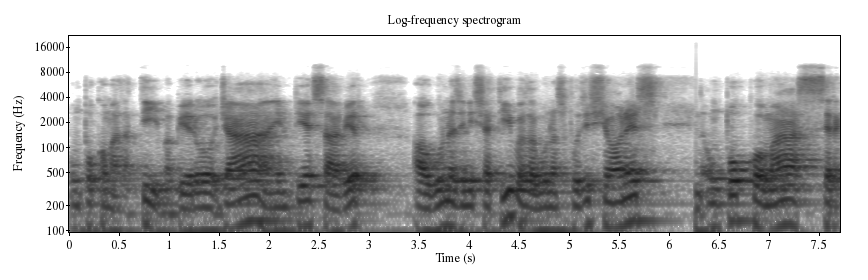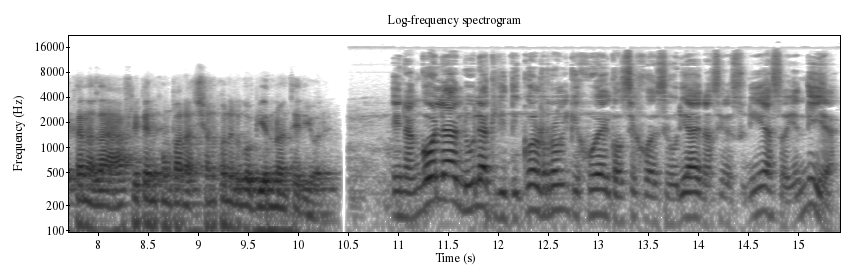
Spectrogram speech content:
un poco más activa, pero ya empieza a haber algunas iniciativas, algunas posiciones un poco más cercanas a África en comparación con el gobierno anterior. En Angola, Lula criticó el rol que juega el Consejo de Seguridad de Naciones Unidas hoy en día.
